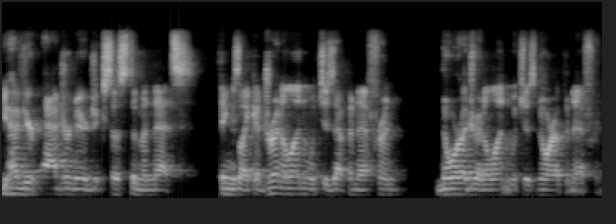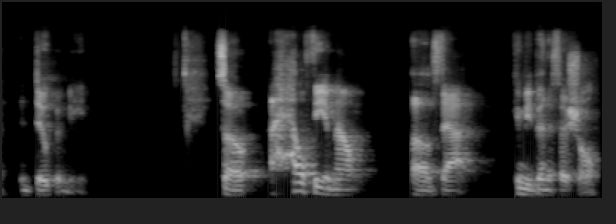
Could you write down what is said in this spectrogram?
You have your adrenergic system, and that's things like adrenaline, which is epinephrine, noradrenaline, which is norepinephrine, and dopamine. So a healthy amount of that can be beneficial.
